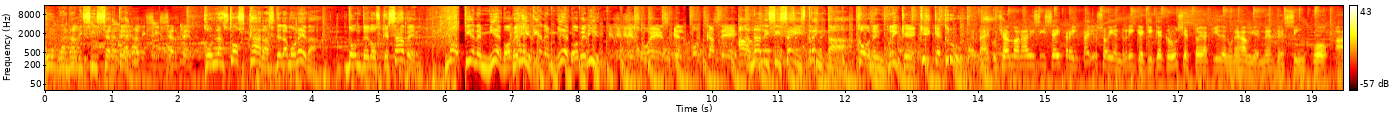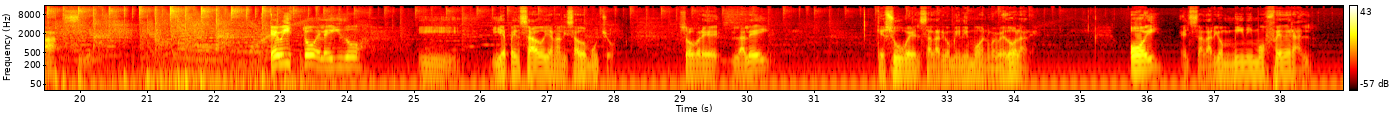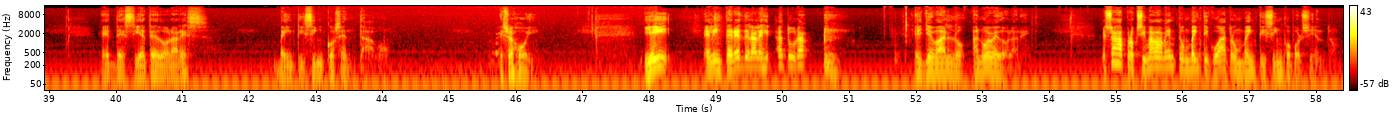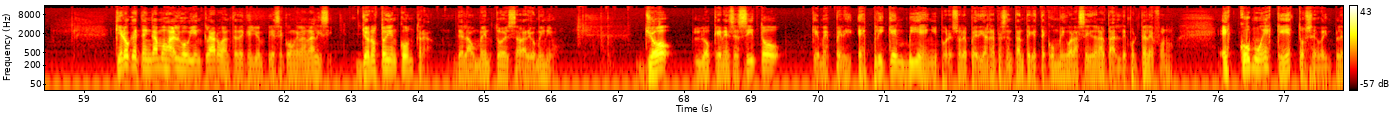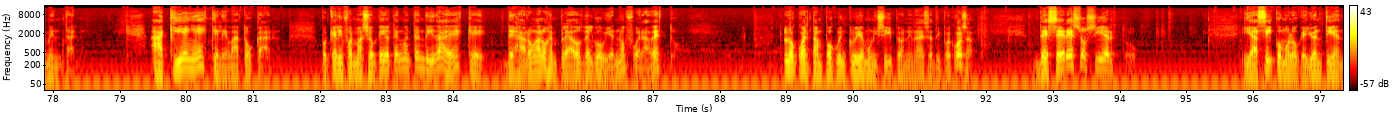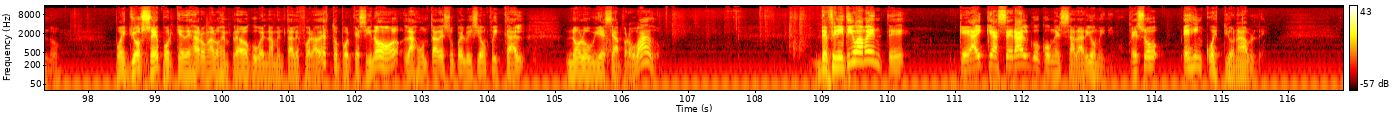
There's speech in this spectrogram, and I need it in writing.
Un análisis certero, Con las dos caras de la moneda. Donde los que saben no tienen miedo a venir. tienen miedo a venir. Esto es el podcast de Análisis 630 con Enrique Quique Cruz. Estás escuchando Análisis 630. Yo soy Enrique Quique Cruz y estoy aquí de lunes a viernes de 5 a 7. He visto, he leído y, y he pensado y analizado mucho sobre la ley que sube el salario mínimo a 9 dólares. Hoy el salario mínimo federal es de 7 dólares 25 centavos. Eso es hoy. Y el interés de la legislatura es llevarlo a 9 dólares. Eso es aproximadamente un 24, un 25%. Quiero que tengamos algo bien claro antes de que yo empiece con el análisis. Yo no estoy en contra del aumento del salario mínimo. Yo lo que necesito que me expliquen bien, y por eso le pedí al representante que esté conmigo a las 6 de la tarde por teléfono, es cómo es que esto se va a implementar. ¿A quién es que le va a tocar? Porque la información que yo tengo entendida es que dejaron a los empleados del gobierno fuera de esto lo cual tampoco incluye municipios ni nada de ese tipo de cosas. De ser eso cierto, y así como lo que yo entiendo, pues yo sé por qué dejaron a los empleados gubernamentales fuera de esto, porque si no, la Junta de Supervisión Fiscal no lo hubiese aprobado. Definitivamente que hay que hacer algo con el salario mínimo. Eso es incuestionable.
